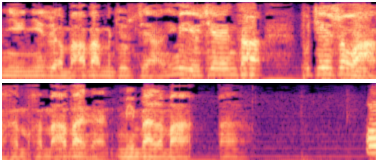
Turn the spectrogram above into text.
你你惹麻烦嘛，就是这样。因为有些人他不接受啊，很很麻烦的，明白了吗？啊，嗯，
